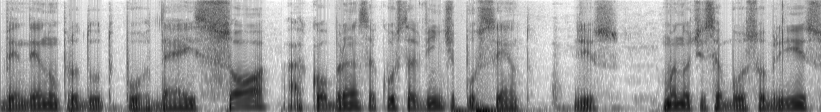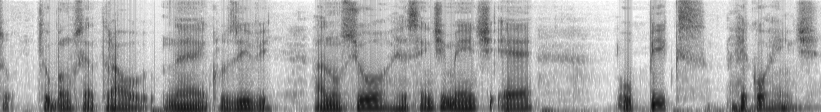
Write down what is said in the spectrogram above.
vendendo um produto por 10, só a cobrança custa 20% disso. Uma notícia boa sobre isso, que o Banco Central, né, inclusive, anunciou recentemente, é o PIX recorrente.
